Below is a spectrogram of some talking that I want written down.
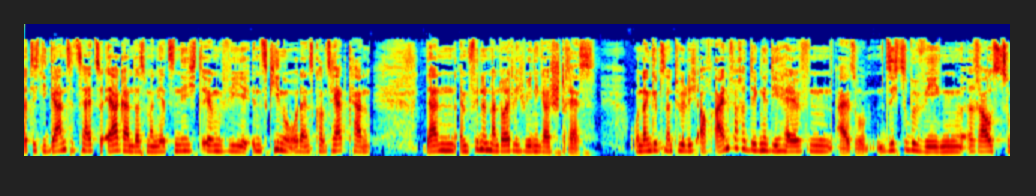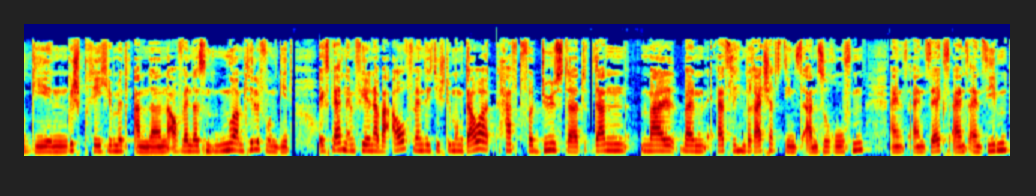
statt sich die ganze Zeit zu ärgern, dass man jetzt nicht irgendwie ins Kino oder ins Konzert kann, dann empfindet man deutlich weniger Stress. Und dann gibt's natürlich auch einfache Dinge, die helfen, also sich zu bewegen, rauszugehen, Gespräche mit anderen, auch wenn das nur am Telefon geht. Experten empfehlen aber auch, wenn sich die Stimmung dauerhaft verdüstert, dann mal beim ärztlichen Bereitschaftsdienst anzurufen, 116, 117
